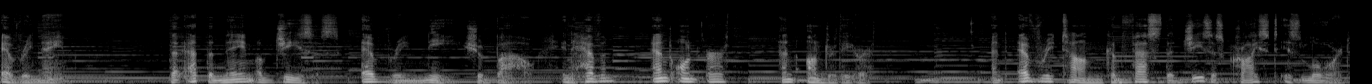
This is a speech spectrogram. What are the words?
every name, that at the name of Jesus every knee should bow, in heaven and on earth and under the earth, and every tongue confess that Jesus Christ is Lord,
